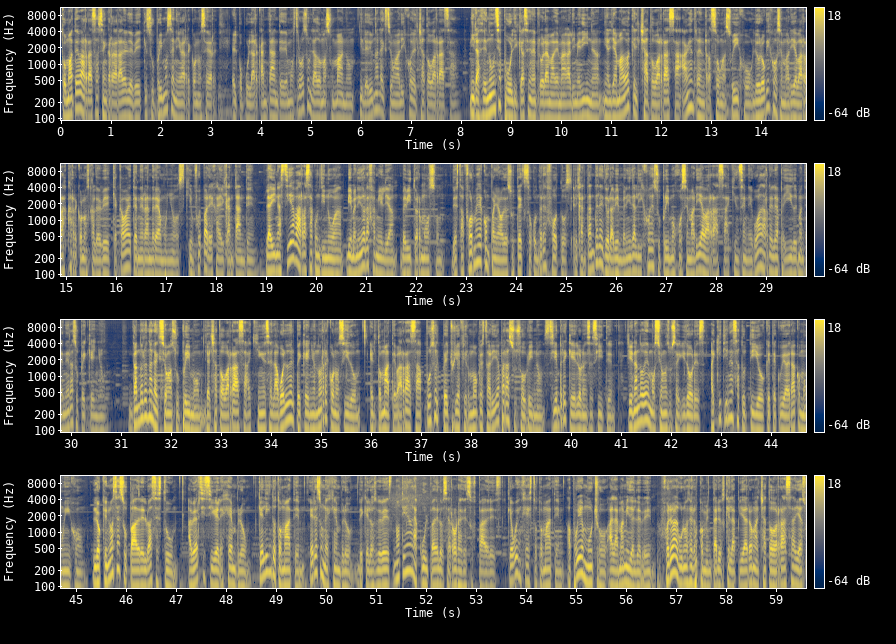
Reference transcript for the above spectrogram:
Tomate Barraza se encargará del bebé que su primo se niega a reconocer. El popular cantante demostró su lado más humano y le dio una lección al hijo del Chato Barraza. Ni las denuncias públicas en el programa de Magali Medina, ni el llamado a que el Chato Barraza haga entrar en razón a su hijo, logró que José María Barrasca reconozca al bebé que acaba de tener Andrea Muñoz, quien fue pareja del cantante. La dinastía Barraza continúa. Bienvenido a la familia, bebito hermoso. De esta forma y acompañado de su texto con tres fotos, el cantante le dio la bienvenida al hijo de su primo José María Barraza, quien se negó a darle el apellido y mantener a su pequeño. Dándole una lección a su primo y al chato Barraza, quien es el abuelo del pequeño no reconocido, el tomate Barraza puso el pecho y afirmó que estaría para su sobrino siempre que él lo necesite, llenando de emoción a sus seguidores. Aquí tienes a tu tío que te cuidará como un hijo. Lo que no hace su padre lo haces tú, a ver si sigue el ejemplo. Qué lindo tomate, eres un ejemplo de que los bebés no tienen la culpa de los errores de sus padres. Qué buen gesto tomate, apoya mucho a la mami del bebé. Fueron algunos de los comentarios que lapidaron al chato Barraza y a su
